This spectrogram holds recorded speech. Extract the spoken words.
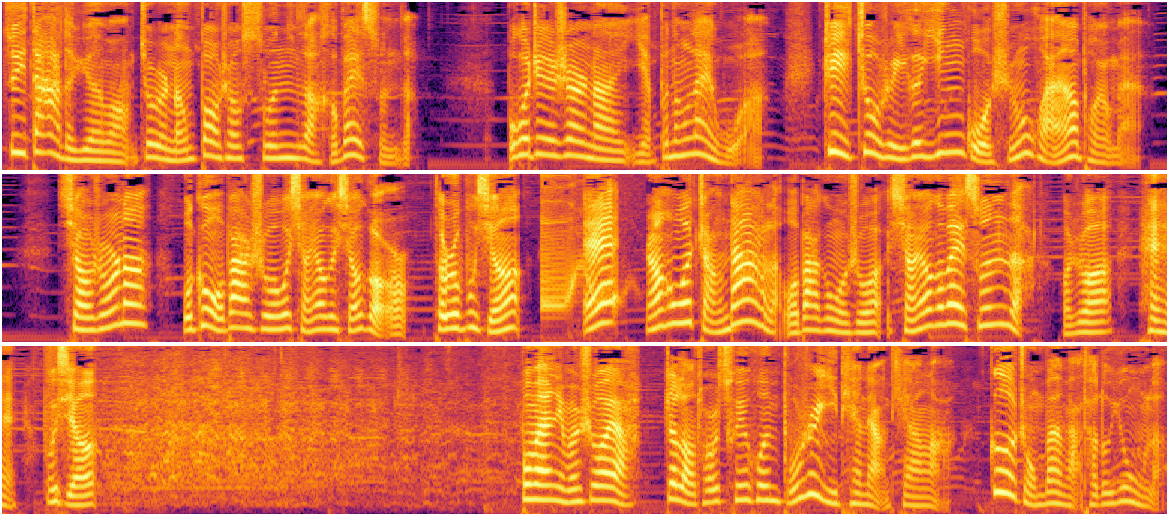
最大的愿望就是能抱上孙子和外孙子。不过这个事儿呢，也不能赖我，这就是一个因果循环啊，朋友们。小时候呢，我跟我爸说我想要个小狗，他说不行。哎，然后我长大了，我爸跟我说想要个外孙子，我说嘿嘿，不行。不瞒你们说呀，这老头催婚不是一天两天了，各种办法他都用了。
